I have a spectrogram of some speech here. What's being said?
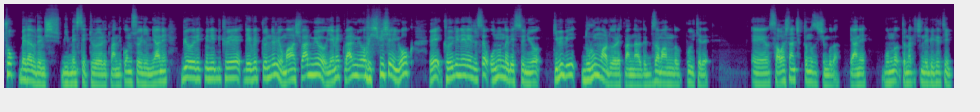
çok bedel ödemiş bir meslektir öğretmenlik onu söyleyeyim. Yani bir öğretmeni bir köye devlet gönderiyor, maaş vermiyor, yemek vermiyor, hiçbir şey yok ve köylü ne verirse onunla besleniyor gibi bir durum vardı öğretmenlerde zamanında bu ülkede. Ee, savaştan çıktığımız için bu da. Yani bunu da tırnak içinde belirteyim.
